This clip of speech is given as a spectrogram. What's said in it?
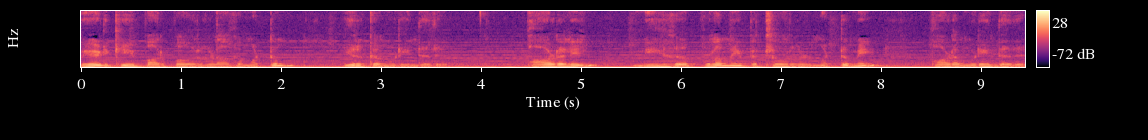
வேடிக்கையை பார்ப்பவர்களாக மட்டும் இருக்க முடிந்தது. பாடலில் மிக புலமை பெற்றவர்கள் மட்டுமே பாட முடிந்தது.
